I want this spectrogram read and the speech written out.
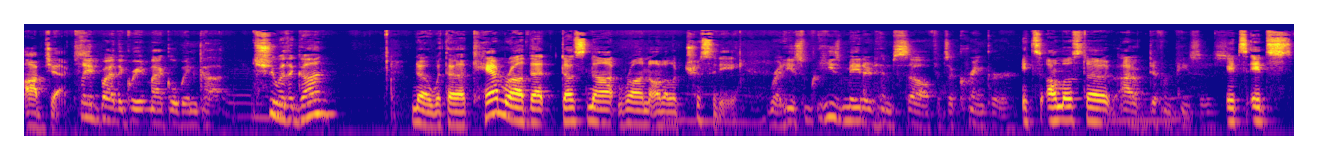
object. Played by the great Michael Wincott. Shoot with a gun. No, with a camera that does not run on electricity. Right. He's he's made it himself. It's a cranker It's almost a. out of different pieces. It's it's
